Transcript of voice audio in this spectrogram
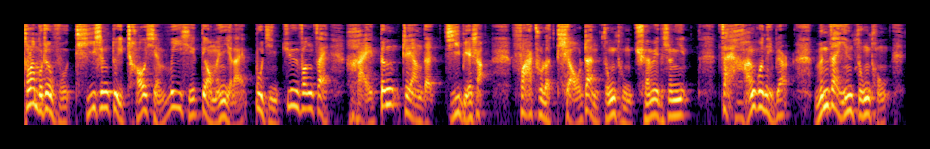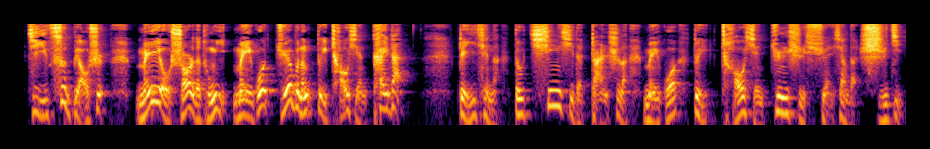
特朗普政府提升对朝鲜威胁调门以来，不仅军方在海登这样的级别上发出了挑战总统权威的声音，在韩国那边，文在寅总统几次表示，没有首尔的同意，美国绝不能对朝鲜开战。这一切呢，都清晰地展示了美国对朝鲜军事选项的实际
